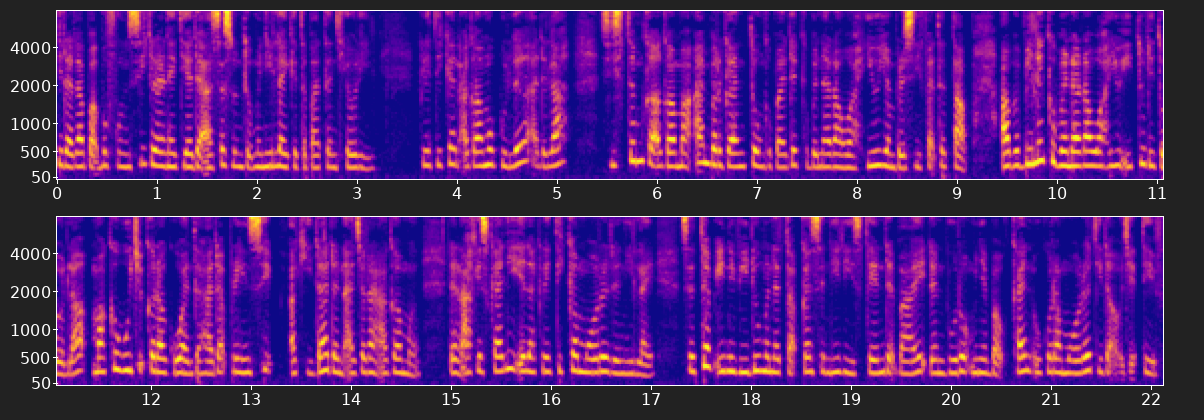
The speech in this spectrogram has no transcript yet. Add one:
tidak dapat berfungsi kerana tiada asas untuk menilai ketepatan teori kritikan agama pula adalah sistem keagamaan bergantung kepada kebenaran wahyu yang bersifat tetap. Apabila kebenaran wahyu itu ditolak, maka wujud keraguan terhadap prinsip akidah dan ajaran agama. Dan akhir sekali ialah kritikan moral dan nilai. Setiap individu menetapkan sendiri standard baik dan buruk menyebabkan ukuran moral tidak objektif.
